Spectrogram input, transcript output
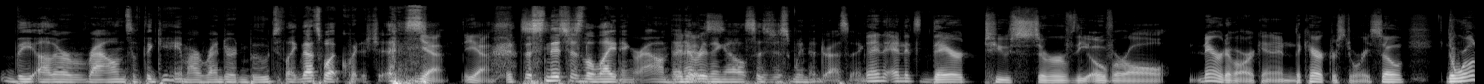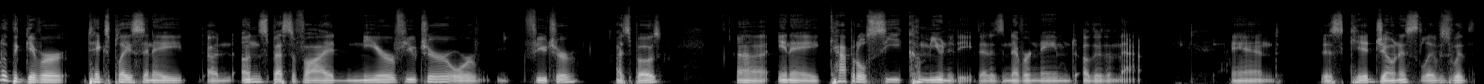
the other rounds of the game are rendered moot. Like that's what Quidditch is. yeah, yeah. It's the snitch is the lightning round, and It is. everything else is just window dressing. and and it's there to serve the overall narrative arc and, and the character story. So the world of the giver takes place in a an unspecified near future or future, I suppose, uh, in a capital C community that is never named other than that. And this kid Jonas lives with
